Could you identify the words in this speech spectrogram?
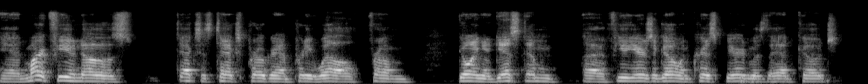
and Mark Few knows Texas Tech's program pretty well from going against them a few years ago when Chris Beard was the head coach,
